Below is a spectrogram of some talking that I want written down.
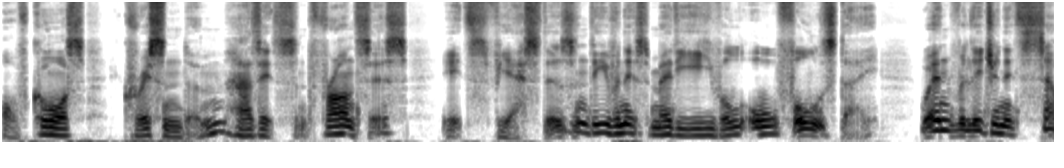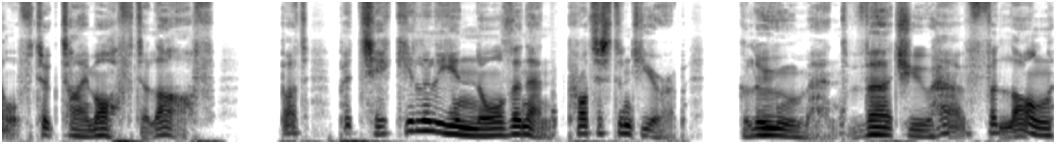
Of course, Christendom has its St. Francis, its fiestas, and even its medieval All Fools' Day, when religion itself took time off to laugh. But particularly in Northern and Protestant Europe, gloom and virtue have for long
